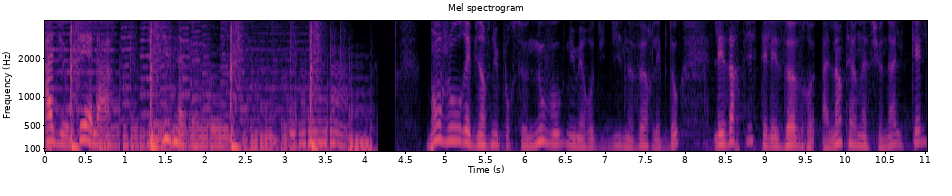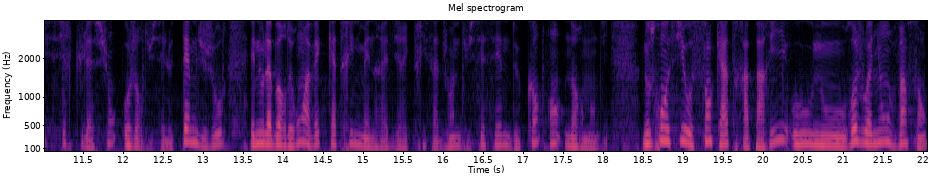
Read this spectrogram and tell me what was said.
Radio TLA, le 19h. Bonjour et bienvenue pour ce nouveau numéro du 19h l'hebdo. Les artistes et les œuvres à l'international, quelle circulation aujourd'hui? C'est le thème du jour et nous l'aborderons avec Catherine Méneret, directrice adjointe du CCN de Caen en Normandie. Nous serons aussi au 104 à Paris où nous rejoignons Vincent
